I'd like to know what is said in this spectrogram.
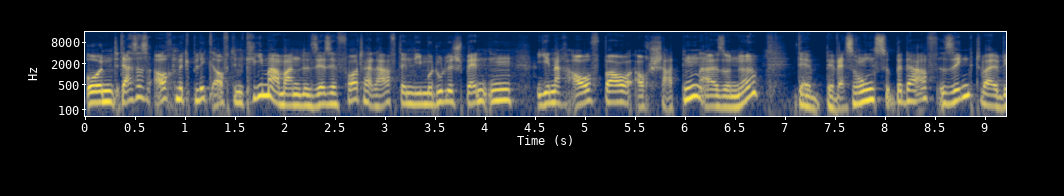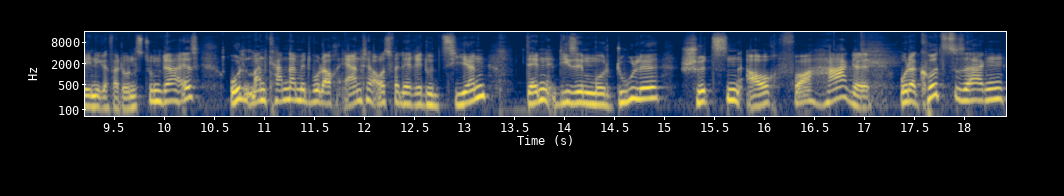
Und das ist auch mit Blick auf den Klimawandel sehr, sehr vorteilhaft, denn die Module spenden je nach Aufbau auch Schatten. Also ne, der Bewässerungsbedarf sinkt, weil weniger Verdunstung da ist. Und man kann damit wohl auch Ernteausfälle reduzieren, denn diese Module schützen auch vor Hagel. Oder kurz zu sagen,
